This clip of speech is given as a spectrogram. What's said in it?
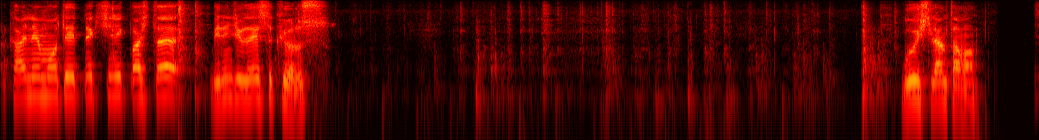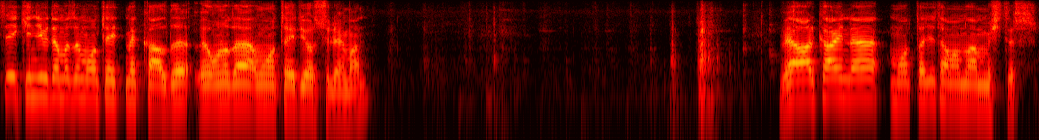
Arka aynayı monte etmek için ilk başta birinci vidayı sıkıyoruz. Bu işlem tamam. İşte ikinci vidamızı monte etmek kaldı ve onu da monte ediyor Süleyman. Ve arka ayna montajı tamamlanmıştır.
